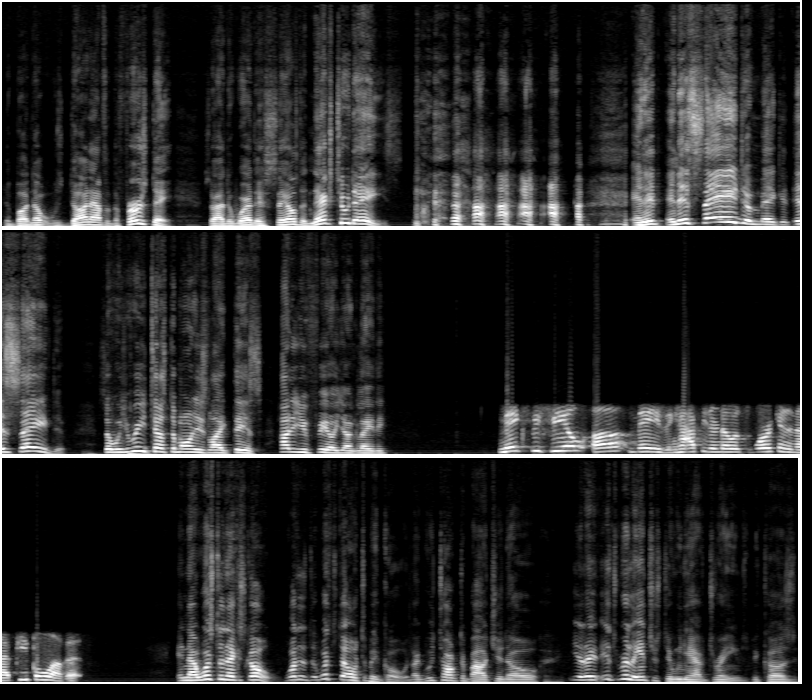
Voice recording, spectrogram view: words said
The button up was done after the first day, so I had to wear the sale the next two days. and it and it saved him, Megan. It saved him. So when you read testimonies like this, how do you feel, young lady? Makes me feel amazing. Happy to know it's working and that people love it. And now, what's the next goal? What is the, what's the ultimate goal? Like we talked about, you know, you know, it's really interesting when you have dreams because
